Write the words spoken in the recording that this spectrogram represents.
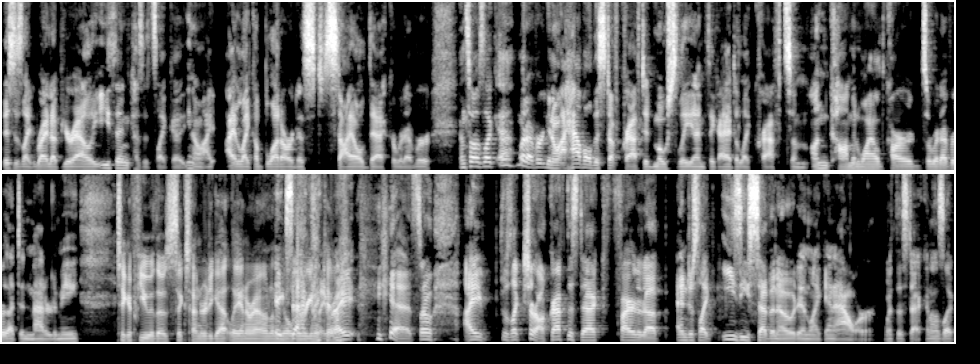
This is like right up your alley, Ethan, because it's like a you know I I like a blood artist style deck or whatever." And so I was like, "Eh, whatever. You know, I have all this stuff crafted mostly. I think I had to like craft some uncommon wild cards." Or whatever. That didn't matter to me. Take a few of those 600 you got laying around on exactly, the old arena right? yeah. So I was like, sure, I'll craft this deck, fired it up, and just like easy 7 0'd in like an hour with this deck. And I was like,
